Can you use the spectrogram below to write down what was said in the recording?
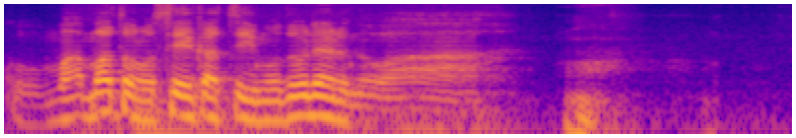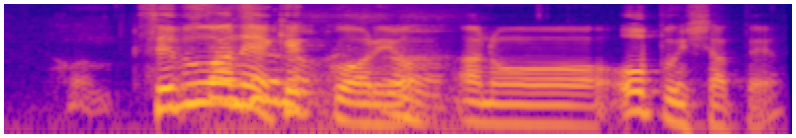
こう、ま、元の生活に戻れるのは。セブはね結構あるよ、うん、あのオープンしちゃったよ。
